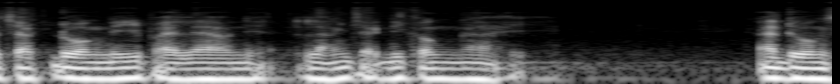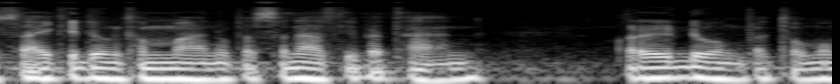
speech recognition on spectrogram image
พอจากดวงนี้ไปแล้วเนี่ยหลังจากนี้ก็ง่ายดวงใสคือดวงธรรมานุปัสสนาสิปฐาน หรือดวงปฐม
